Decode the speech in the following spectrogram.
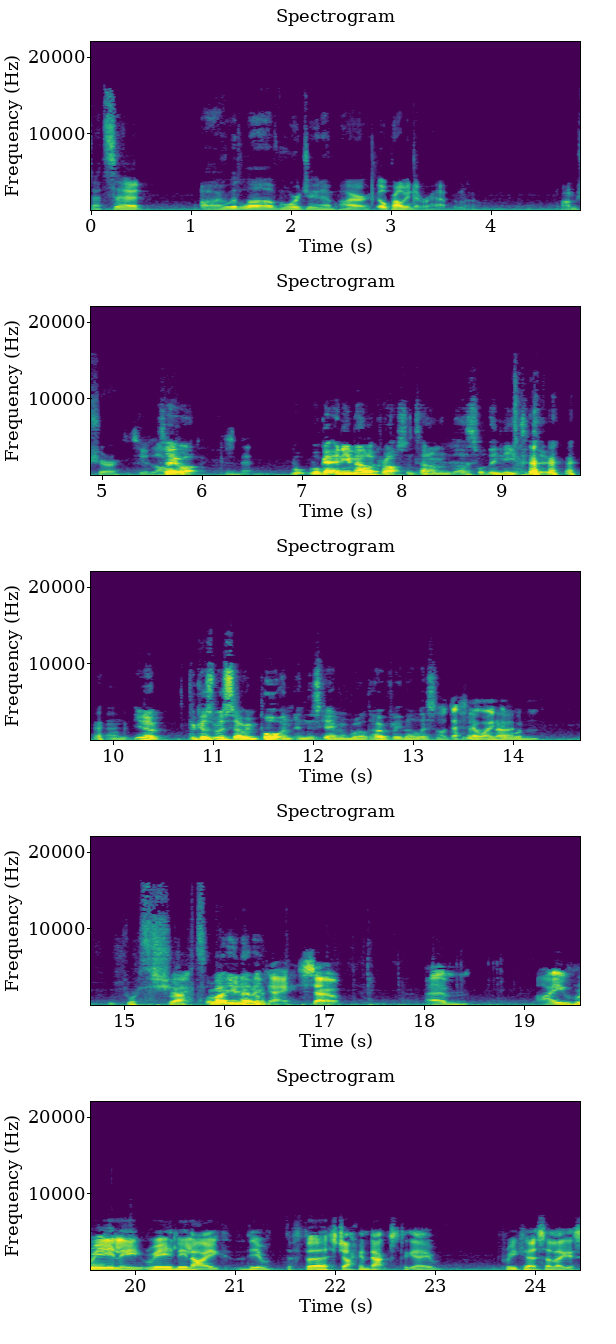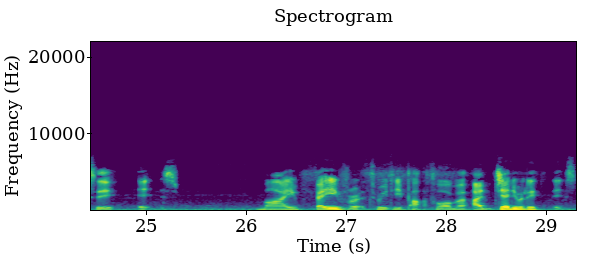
That said, I would love more Jade Empire. It'll probably never happen though. I'm sure. It's too long, Tell you what. Isn't it? We'll we'll get an email across and tell them that's what they need to do. and, you know, because we're so important in this gaming world, hopefully they'll listen. Oh, definitely. why not? Who wouldn't? It's worth a shot. What about you, Nevin? Okay, so, um, I really, really like the the first Jak and Daxter game, Precursor Legacy. It's my favourite 3D platformer. I genuinely, it's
